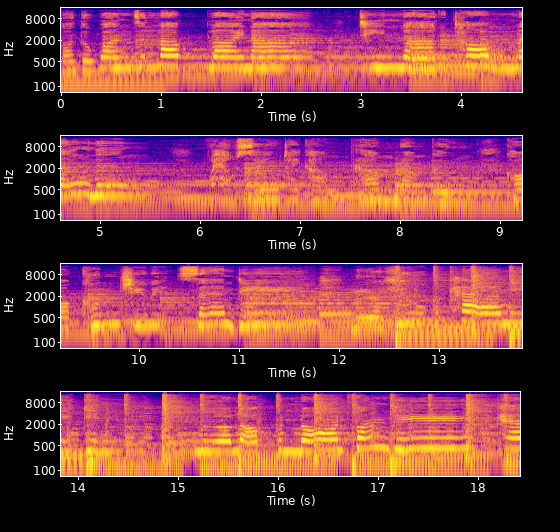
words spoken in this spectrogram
ก่อนตะวันจะลับปลายนา ที่นากระท่อมหลังหนึ่ง แววเสียงถ้อยคำ คุณชีวิตแสนดี เมื่อหิวก็แค่มีกิน เมื่อหลับก็นอนฝันดี แค่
